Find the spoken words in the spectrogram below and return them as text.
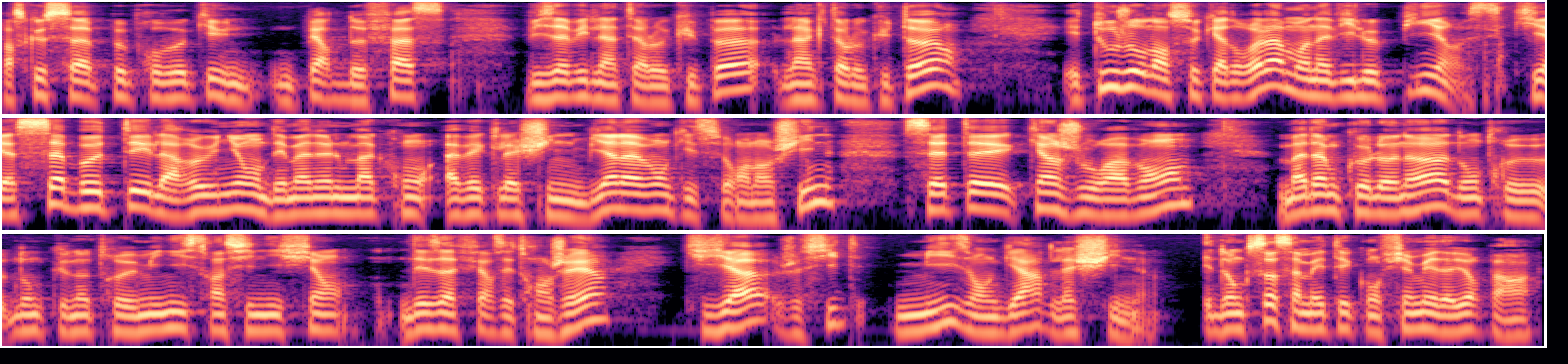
parce que ça peut provoquer une, perte de face vis-à-vis de l'interlocuteur. Et toujours dans ce cadre-là, à mon avis, le pire, ce qui a saboté la réunion d'Emmanuel Macron avec la Chine bien avant qu'il se rende en Chine, c'était 15 jours avant, Madame Colonna, donc notre ministre insignifiant des Affaires étrangères, qui a, je cite, mis en garde la Chine. Et donc ça, ça m'a été confirmé d'ailleurs par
